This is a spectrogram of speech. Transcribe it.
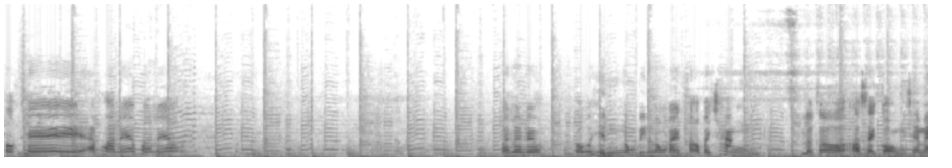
โอเคอะพอแล้วพอแล้ว ไปเร็วๆเพราะว่าเห็นน้องบินน้องใบเขาเอาไปชั่ง แล้วก็เอาใส่กล่องใช่ไหม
